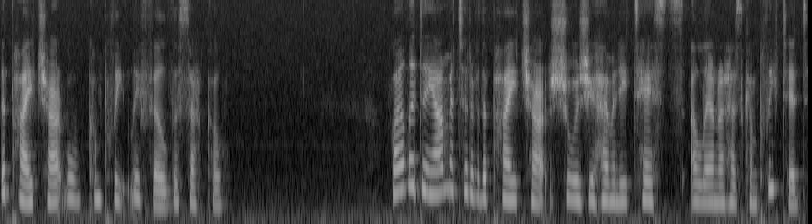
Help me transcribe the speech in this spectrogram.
the pie chart will completely fill the circle. While the diameter of the pie chart shows you how many tests a learner has completed,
